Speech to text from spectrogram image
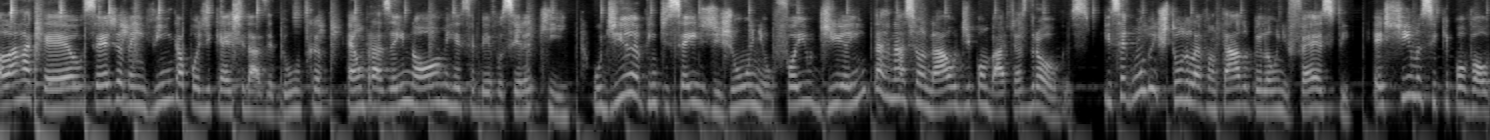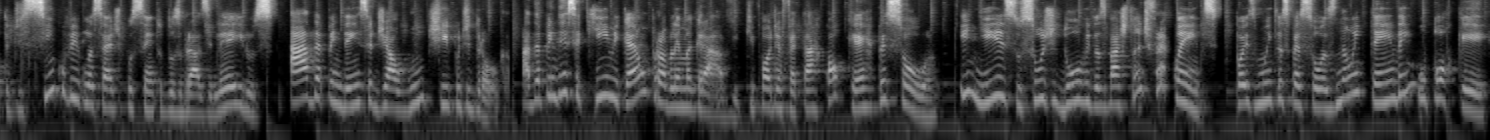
Olá, Raquel, seja bem-vinda ao podcast das Educa. É um prazer enorme receber você aqui. O dia 26 de junho foi o Dia Internacional de Combate às Drogas. E segundo um estudo levantado pela Unifesp, estima-se que por volta de 5,7% dos brasileiros há dependência de algum tipo de droga. A dependência química é um problema grave que pode afetar qualquer pessoa. E nisso surgem dúvidas bastante frequentes, pois muitas pessoas não entendem o porquê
